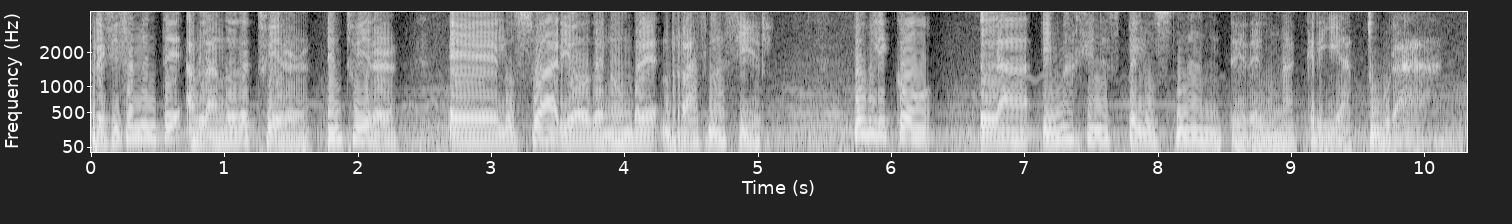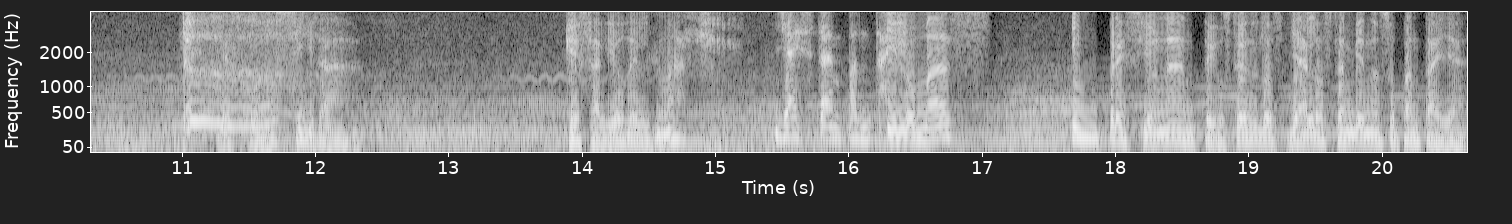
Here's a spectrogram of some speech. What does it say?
precisamente hablando de Twitter, en Twitter, el usuario de nombre Raf Nasir publicó la imagen espeluznante de una criatura desconocida que salió del mar. Ya está en Y pantalla. lo más impresionante, ustedes los, ya lo están viendo en su pantalla,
